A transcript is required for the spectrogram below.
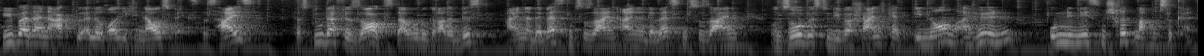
über deine aktuelle Rolle hinaus wächst. Das heißt, dass du dafür sorgst, da wo du gerade bist, einer der Besten zu sein, einer der Besten zu sein und so wirst du die Wahrscheinlichkeit enorm erhöhen, um den nächsten Schritt machen zu können.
